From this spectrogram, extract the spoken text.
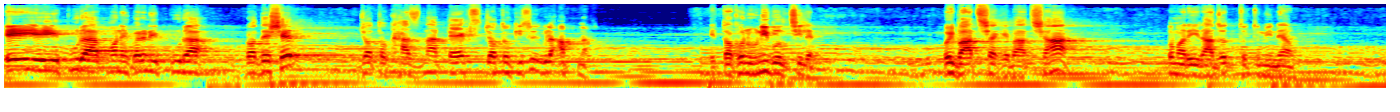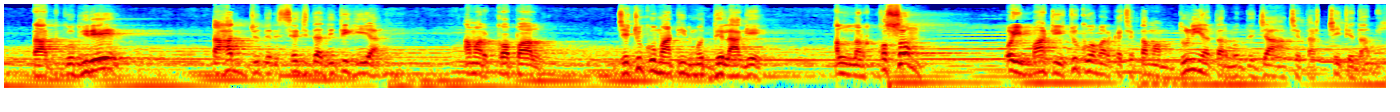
এই এই পুরা, মনে করেন, এই পুরা প্রদেশের যত খাজনা, ট্যাক্স, যত কিছু, এগুলো আপনার। তখন উনি বলছিলেন, ওই বাদশাকে, বাদশাহ, তোমার এই রাজত্ব তুমি নেও। রাত গভীরে তাহাজ্জুদের সেজদা দিতে গিয়া আমার কপাল যেটুকু মাটির মধ্যে লাগে আল্লাহর কসম, ওই মাটিটুকু আমার কাছে তামাম দুনিয়া তার মধ্যে যা আছে তার চাইতে দামি।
